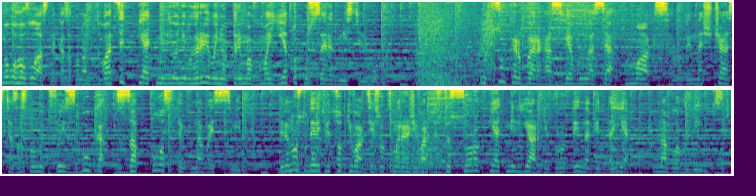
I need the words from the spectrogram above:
Нового власника за понад 25 мільйонів гривень отримав маєток у середмісті Львова. У Цукерберга з'явилася Макс. Родинне щастя, засновник Фейсбука, запостив на весь світ. 99% акцій соцмережі вартістю 45 мільярдів родина віддає на благодійність.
